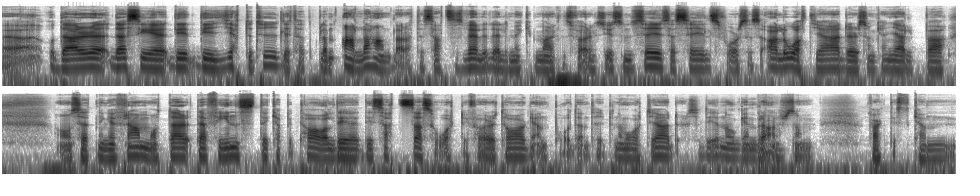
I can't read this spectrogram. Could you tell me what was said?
Eh, och där, där ser det, det är jättetydligt att bland alla handlare att det satsas väldigt, väldigt mycket på marknadsföring. Så just som du säger, så här, Salesforce, alltså alla åtgärder som kan hjälpa omsättningen framåt, där, där finns det kapital. Det, det satsas hårt i företagen på den typen av åtgärder. Så det är nog en bransch som faktiskt kan,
